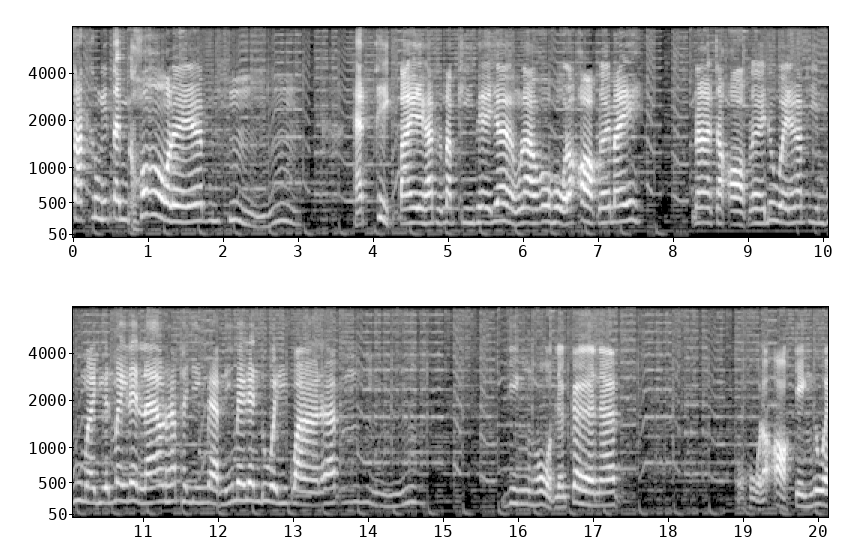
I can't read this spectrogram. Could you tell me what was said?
ซัดลูกนี้เต็มข้อเลยนะครับ แฮตทริกไปเลยครับสำหรับคีย์เพลเยอร์ของเราโอ้โหแล้วออกเลยไหมน่าจะออกเลยด้วยนะครับ ทีมผู้มาเยือนไม่เล่นแล้วนะครับ ถ้ายิงแบบนี้ไม่เล่นด้วยดีกว่านะครับยิงโหดเหลือเกินนะครับโอ้โหแล้วออกจริงด้วย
